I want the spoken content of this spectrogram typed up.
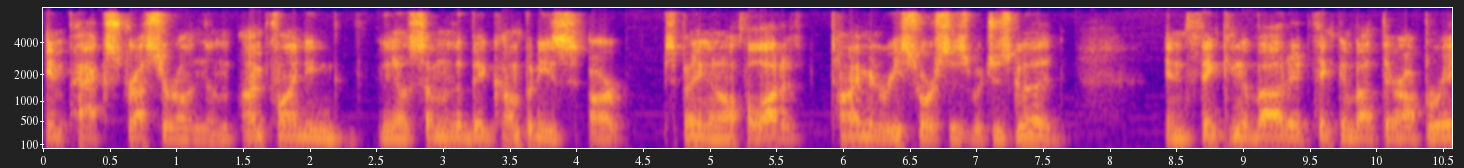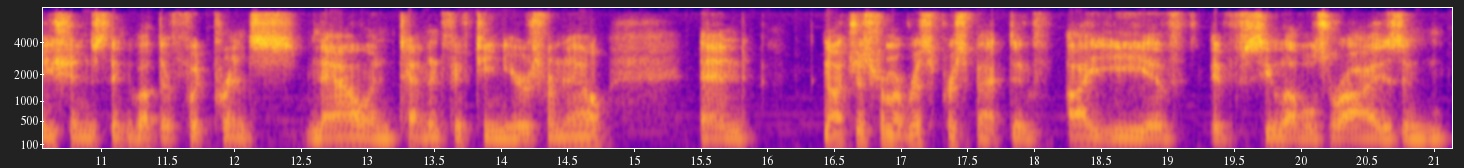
impact stressor on them. I'm finding, you know, some of the big companies are spending an awful lot of time and resources, which is good, in thinking about it, thinking about their operations, thinking about their footprints now and 10 and 15 years from now. And not just from a risk perspective, i.e., if if sea levels rise and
